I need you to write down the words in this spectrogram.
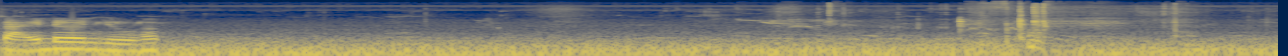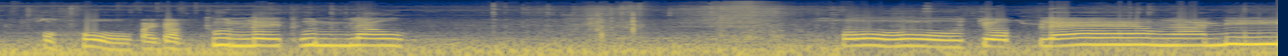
สายเดินอยู่ครับ โอ้โห ไปกับทุนเลยทุนเรา โอ้โห จบแล้วงานนี้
